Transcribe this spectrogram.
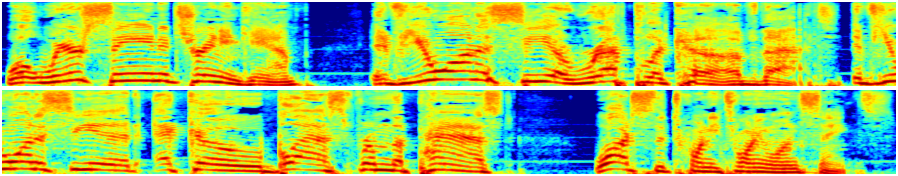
what we're seeing at training camp, if you want to see a replica of that, if you want to see an echo blast from the past, watch the 2021 Saints.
